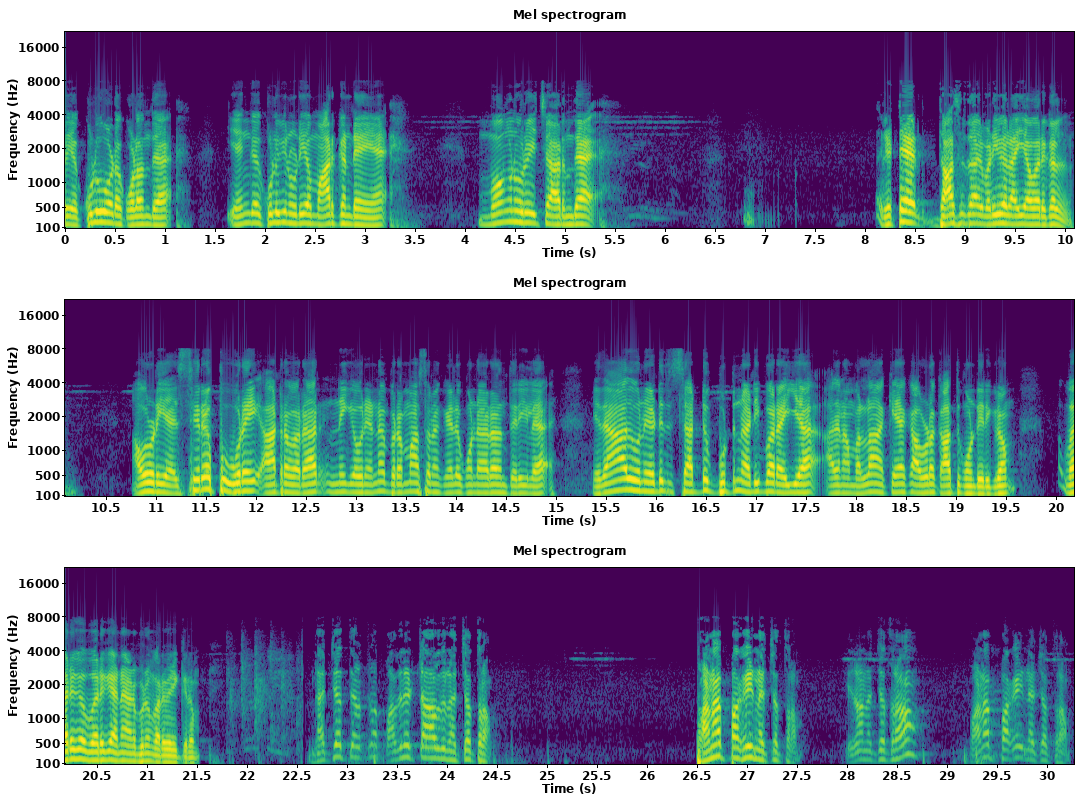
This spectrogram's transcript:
எங்களுடைய குழுவோட குழந்தை எங்கள் குழுவினுடைய மார்க்கண்டேயன் மோகனூரை சார்ந்த ரிட்டையர்ட் தாசில்தார் வடிவேல் ஐயா அவர்கள் அவருடைய சிறப்பு உரை ஆற்ற வர்றார் இன்றைக்கி அவர் என்ன பிரம்மாசனம் கையில் கொண்டாடுறான்னு தெரியல. ஏதாவது ஒன்று எடுத்து சட்டு புட்டுன்னு அடிப்பார் ஐயா. அதை நம்மெல்லாம் கேட்க அவரோட காத்து கொண்டு இருக்கிறோம் வருக வருக என்ன அனுப்பிடும் வரவேற்கிறோம். நட்சத்திரத்தில் பதினெட்டாவது நட்சத்திரம். பணப்பகை நட்சத்திரம். என்ன நட்சத்திரம்? பணப்பகை நட்சத்திரம்.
